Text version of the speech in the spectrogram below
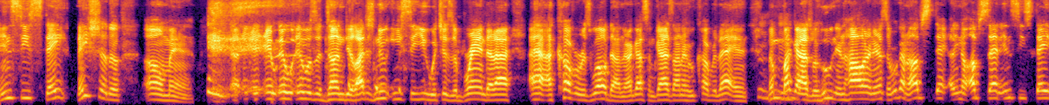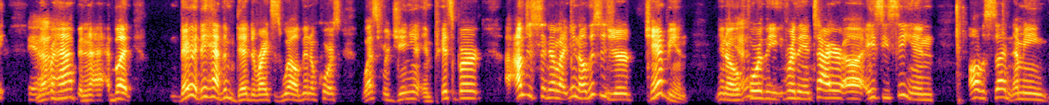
NC State, they should have oh man. Uh, It, it, it, it was a done deal. I just knew ECU, which is a brand that I, I I cover as well down there. I got some guys on there who cover that, and them- my guys were hooting and hollering there. So we're gonna upset, you know, upset NC State. yeah. Never happened. And I, but they they have them dead to rights as well. Then of course West Virginia and Pittsburgh. I'm just sitting there like you know this is your champion, you know, Yeah. for the for the entire uh, ACC, and all of a sudden, I mean,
